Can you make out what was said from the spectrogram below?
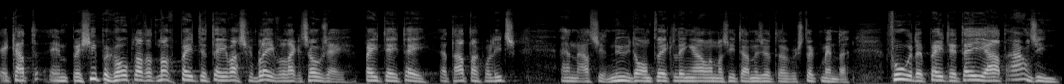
Ik had in principe gehoopt dat het nog PTT was gebleven, laat ik het zo zeggen. PTT, het had toch wel iets. En als je nu de ontwikkelingen allemaal ziet, dan is het ook een stuk minder. Vroeger de PTT, je had aanzien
